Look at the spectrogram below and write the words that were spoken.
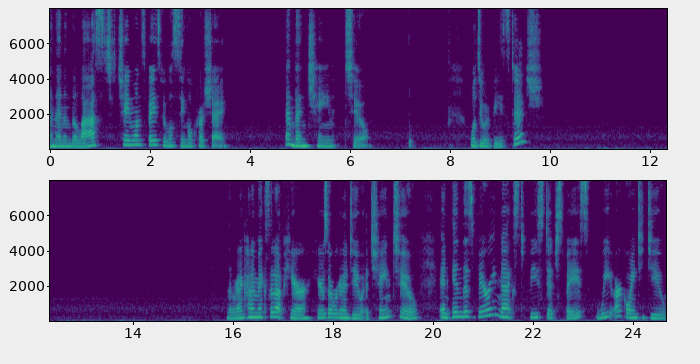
And then in the last chain one space we will single crochet. And then chain two. We'll do a v-stitch then we're going to kind of mix it up here. Here's where we're going to do a chain two. And in this very next v-stitch space we are going to do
